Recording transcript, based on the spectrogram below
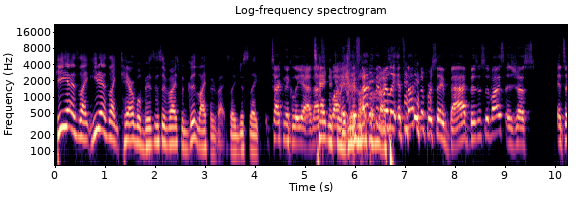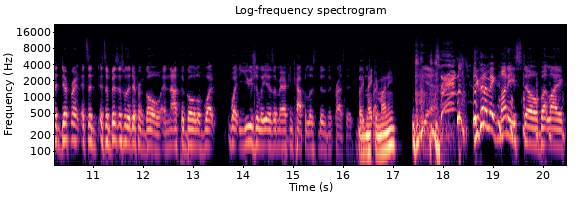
He has like he has like terrible business advice, but good life advice. Like just like Technically, yeah. That's Technically, why it's, it's not even advice. really. It's not even per se bad business advice. It's just it's a different. It's a it's a business with a different goal, and not the goal of what what usually is American capitalist business practice. like business making practice. money. Yeah, you're gonna make money still, but like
